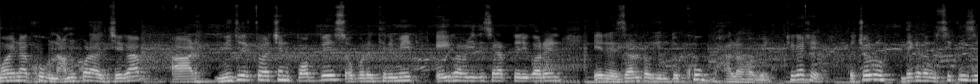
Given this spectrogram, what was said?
ময়না খুব নাম করা জায়গা। আর নিচে দেখতে পাচ্ছেন পপ বেস ওপরে থ্রি মিট এইভাবে যদি সেট তৈরি করেন, এর রেজাল্টও কিন্তু খুব ভালো হবে। ঠিক আছে? তো চলুন, দেখে থাকুন সিক্রিসি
